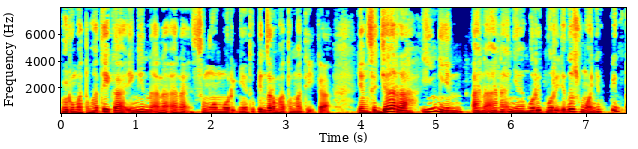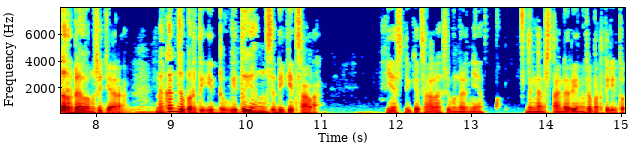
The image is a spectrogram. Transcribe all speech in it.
guru matematika ingin anak-anak semua muridnya itu pintar matematika. Yang sejarah ingin anak-anaknya murid-murid itu semuanya pintar dalam sejarah. Nah kan seperti itu. Itu yang sedikit salah. Ya sedikit salah sebenarnya dengan standar yang seperti itu.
